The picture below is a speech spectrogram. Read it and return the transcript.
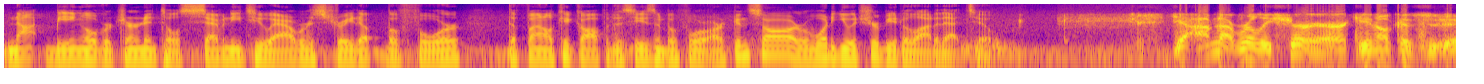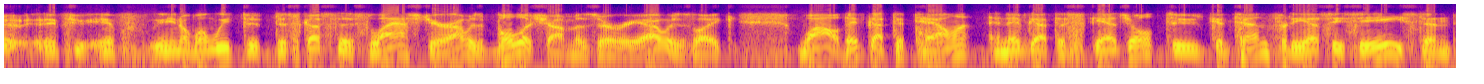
not being overturned until 72 hours straight up before the final kickoff of the season before Arkansas, or what do you attribute a lot of that to? Yeah, I'm not really sure, Eric. You know, because uh, if you, if you know when we d- discussed this last year, I was bullish on Missouri. I was like, "Wow, they've got the talent and they've got the schedule to contend for the SEC East." And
